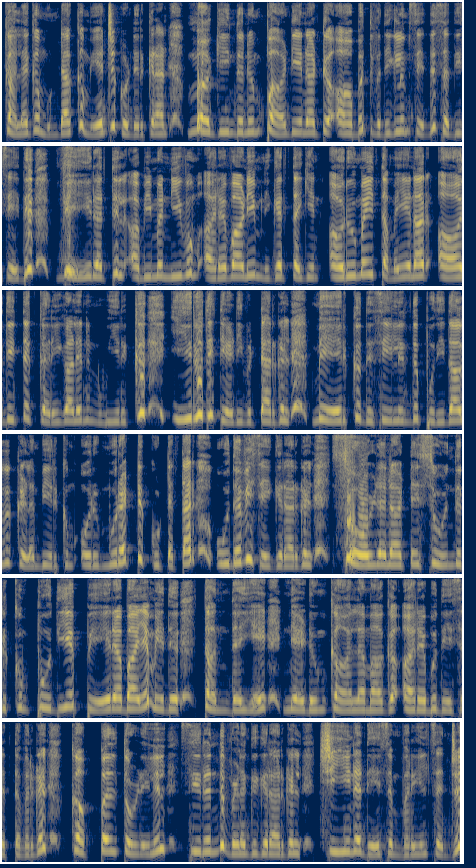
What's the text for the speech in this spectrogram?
கலகம் உண்டாக்க முயன்று கொண்டிருக்கிறான். மகிந்தனும் பாண்டிய நாட்டு ஆபத்வதிகளும் சேர்ந்து சதி செய்து வீரத்தில் அபிமன்யுவும் அரவாணியும் நிகர்த்த என் அருமை தமையனார் ஆதித்த கரிகாலனின் உயிருக்கு இறுதி தேடிவிட்டார்கள். மேற்கு திசையிலிருந்து புதிதாக கிளம்பியிருக்கும் ஒரு முரட்டு கூட்டத்தார் உதவி செய்கிறார்கள். சோழ நாட்டை சூழ்ந்திருக்கும் புதிய பேரபாயம் இது. தந்தையே நெடுங்காலமாக அரபு தேசத்தவர்கள் கப்பல் தொழிலில் சிறந்து விளங்குகிறார்கள். சீன தேசம் வரையில் சென்று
